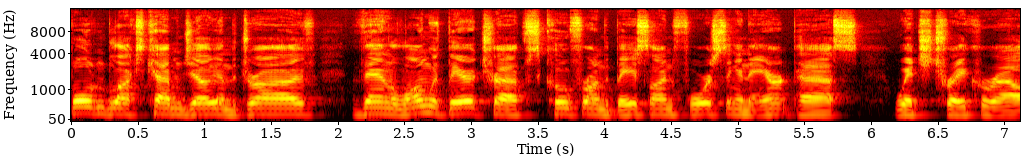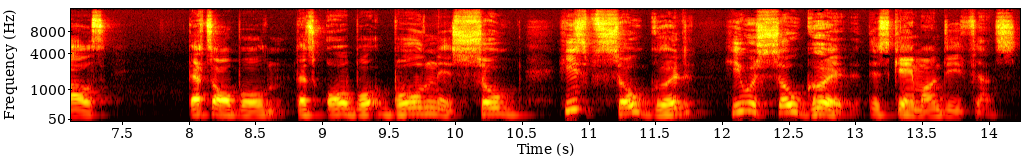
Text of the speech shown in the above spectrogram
Bolden blocks Kabengele on the drive. Then, along with Barrett, traps Cofer on the baseline, forcing an errant pass, which Tre corrals. That's all Bolden. That's all Bolden is so. He's so good he was so good this game on defense.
